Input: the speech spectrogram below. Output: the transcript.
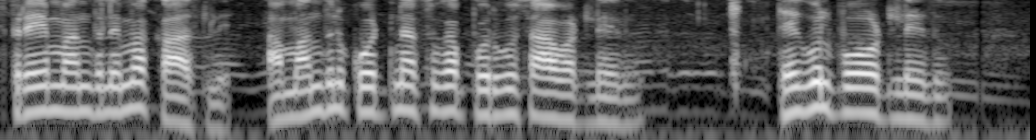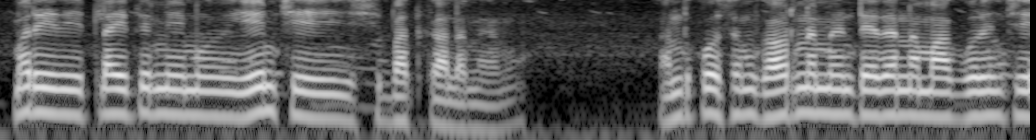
స్ప్రే మందులేమో కాస్ట్లీ. ఆ మందులు కొట్టినా సుగా పురుగు సావట్లేదు తెగులు పోవట్లేదు. మరి ఇది ఇట్లయితే మేము ఏం చేసి బతకాల మేము? అందుకోసం గవర్నమెంట్ ఏదన్నా మా గురించి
